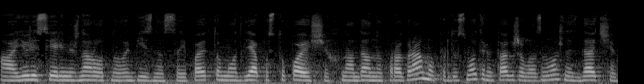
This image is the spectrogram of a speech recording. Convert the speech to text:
юрий в сфере международного бизнеса. И поэтому для поступающих на данную программу предусмотрена также возможность сдачи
